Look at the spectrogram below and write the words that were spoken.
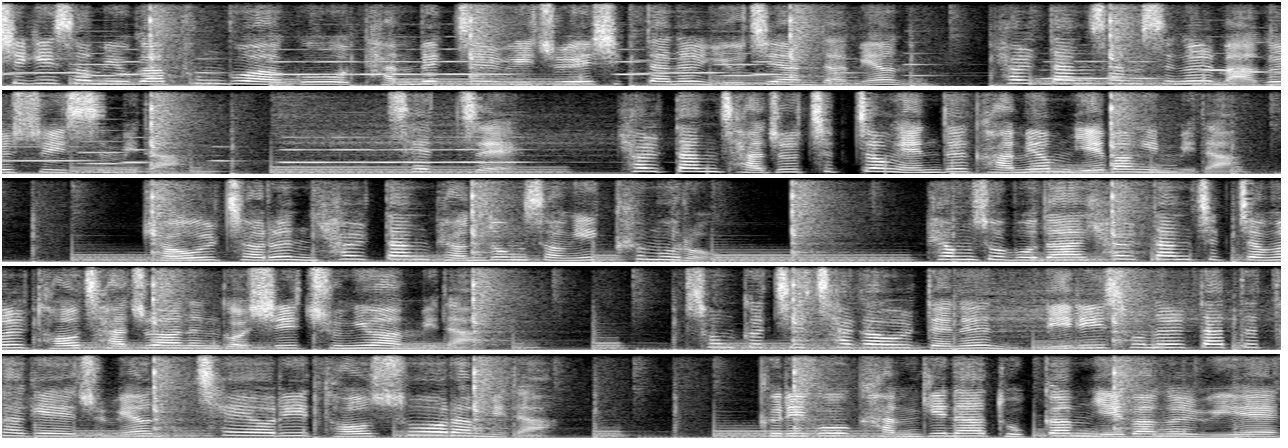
식이섬유가 풍부하고 단백질 위주의 식단을 유지한다면 혈당 상승을 막을 수 있습니다. 셋째, 혈당 자주 측정 앤드 감염 예방입니다. 겨울철은 혈당 변동성이 크므로 평소보다 혈당 측정을 더 자주 하는 것이 중요합니다. 손끝이 차가울 때는 미리 손을 따뜻하게 해주면 체열이 더 수월합니다. 그리고 감기나 독감 예방을 위해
